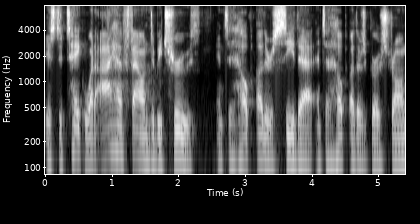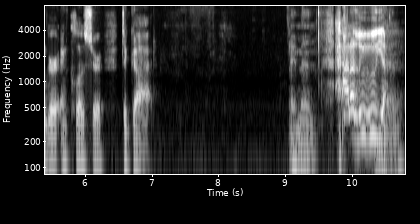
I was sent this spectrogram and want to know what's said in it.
is to take what I have found to be truth and to help others see that and to help others grow stronger and closer to God. Amen. Hallelujah.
